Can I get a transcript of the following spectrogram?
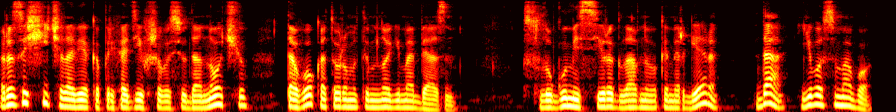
«разыщи человека, приходившего сюда ночью, того, которому ты многим обязан. Слугу мессира главного камергера? Да, его самого.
